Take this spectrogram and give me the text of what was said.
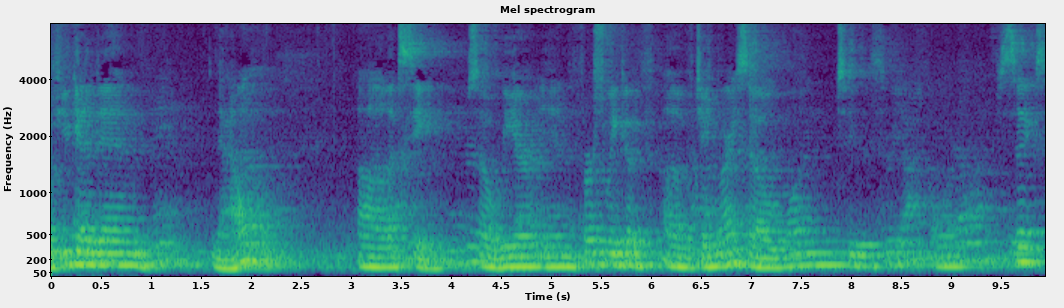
if you get it in now, uh, let's see. So we are in the first week of, of January. So one, two, three, four, six.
